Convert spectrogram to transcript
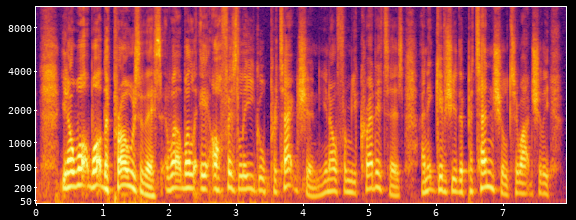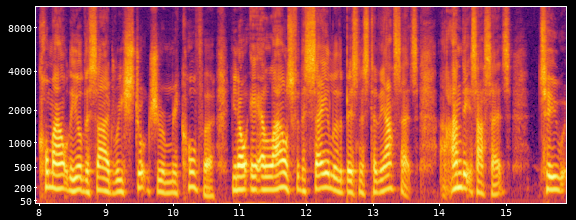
you know what? What are the pros of this? Well, well, it offers legal protection, you know, from your creditors, and it gives you the potential to actually come out the other side, restructure and recover. You know, it allows for the sale of the business to the assets and its assets to,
